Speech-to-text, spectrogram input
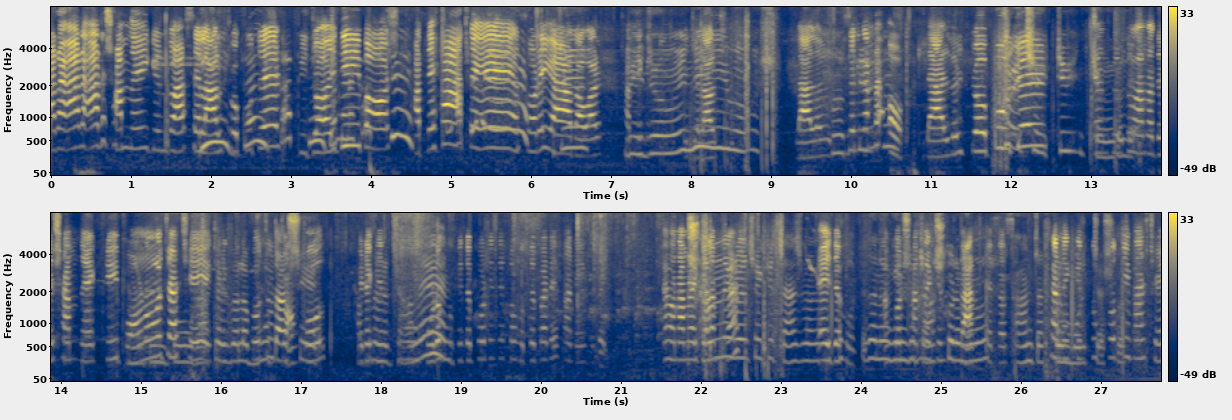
আর আর আর সামনেই কিন্তু আছে লাল সবুজের বিজয় দিবস। হাতে হাতে সরে আর বিজয় দিবস। আমাদের সামনে একটি বনজ আছে এটা কিন্তু? পরিণত হতে পারে মানে এখন আমরা গেলাম রয়েছে একটি চাষ বাগান। এই দেখুন এখানে কিন্তু চাষ করে মানুষ ধান চাষ করে মরিচ কিন্তু চাষ প্রতি মাসে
